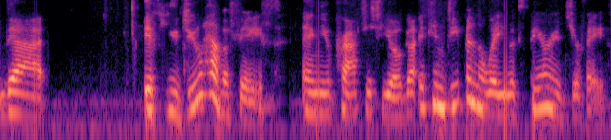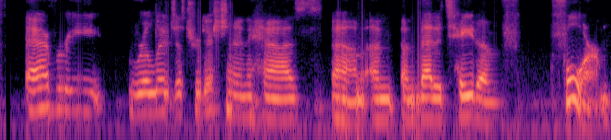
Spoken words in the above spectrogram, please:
that if you do have a faith and you practice yoga, it can deepen the way you experience your faith. Every religious tradition has um, a, a meditative form.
